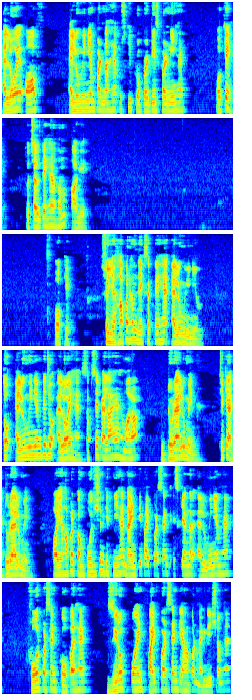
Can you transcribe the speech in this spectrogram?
एलोए ऑफ़ एल्यूमिनियम पढ़ना है उसकी प्रॉपर्टीज़ पढ़नी है। ओके तो चलते हैं हम आगे। ओके सो so, यहाँ पर हम देख सकते हैं एल्यूमिनियम तो एल्यूमिनियम के जो एलोय हैं सबसे पहला है हमारा डुरेलुमिन ठीक है, डुरेलुमिन। और यहाँ पर कंपोजिशन कितनी है? 95 परसेंट इसके अंदर एल्यूमिनियम है 4 परसेंट कॉपर है 0.5 परसेंट यहाँ पर मैग्नीशियम है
